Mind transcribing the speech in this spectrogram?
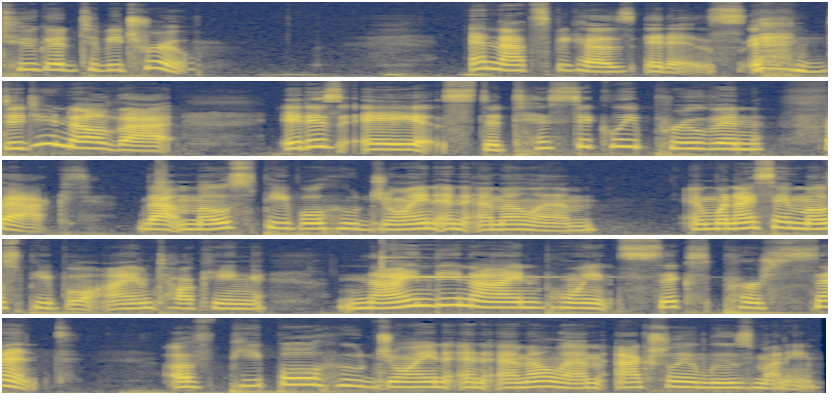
too good to be true. And that's because it is. Did you know that it is a statistically proven fact that most people who join an MLM and when I say most people, I am talking 99.6% of people who join an MLM actually lose money.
